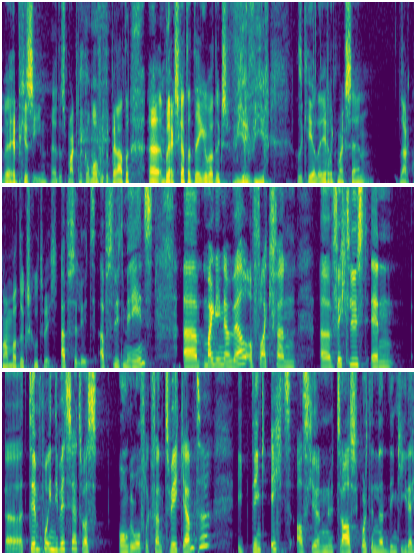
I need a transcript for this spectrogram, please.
heb gezien, hè, dat is makkelijk om over te praten. Uh, tegen Vadux, 4-4. Als ik heel eerlijk mag zijn, daar kwam Vadux goed weg. Absoluut, absoluut mee eens. Uh, maar ik denk dan wel op vlak van uh, vechtlust en uh, tempo in die wedstrijd was ongelooflijk. Van twee kanten. Ik denk echt, als je een neutraal supporter, en dan denk ik dat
